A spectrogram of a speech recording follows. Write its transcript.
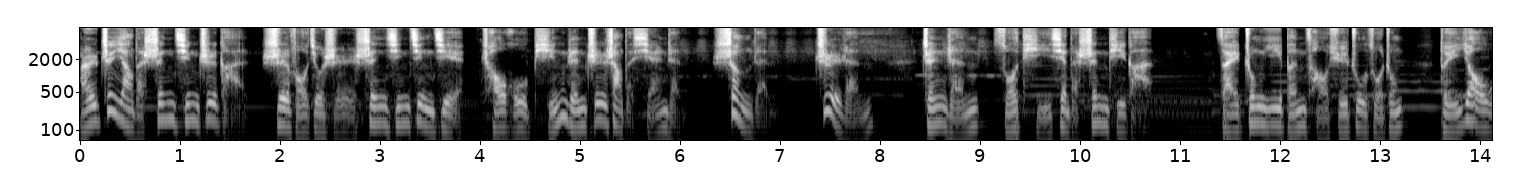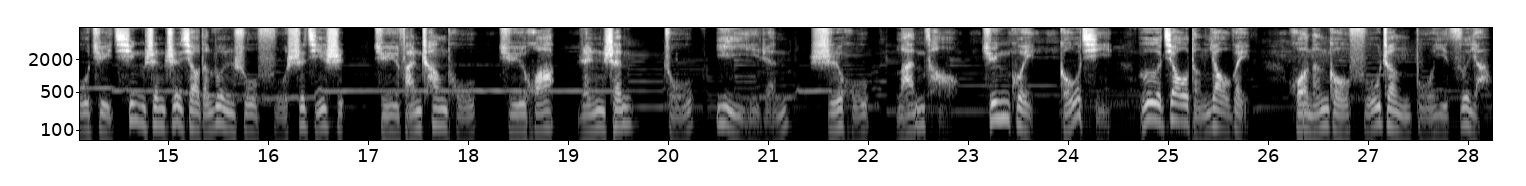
而这样的身轻之感，是否就是身心境界超乎平人之上的贤人、圣人、智人、真人所体现的身体感？在中医本草学著作中，对药物具轻身之效的论述俯拾即是，举凡菖蒲、菊花、人参、竹、薏苡仁、石斛、兰草、菌桂、枸杞、阿胶等药味，或能够扶正补益滋养。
